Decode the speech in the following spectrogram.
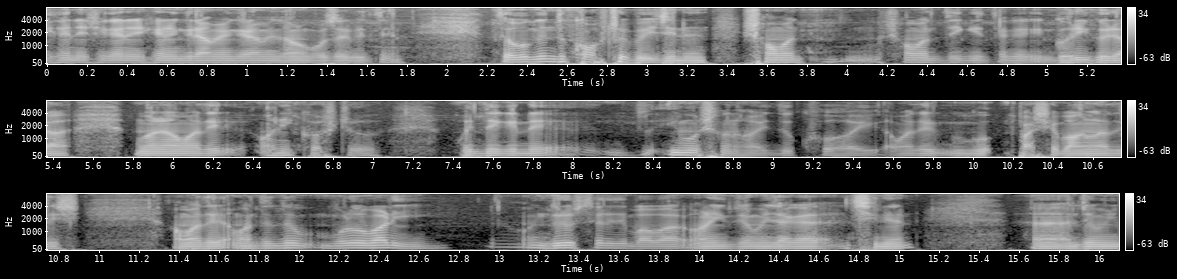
এখানে, সেখানে এখানে গ্রামে গ্রামে ধর্ম প্রচার করতেন। তবু কিন্তু কষ্ট পেয়েছিলেন। সমাজ সমাজ থেকে তাকে ঘড়ি করে মানে আমাদের অনেক কষ্ট। বলতে গেলে ইমোশন হয়, দুঃখ হয় আমাদের পাশে বাংলাদেশ। আমাদের আমাদের তো বড়ো বাড়ি। গৃহস্থলীতে বাবা অনেক জমি জায়গা ছিলেন। জমি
